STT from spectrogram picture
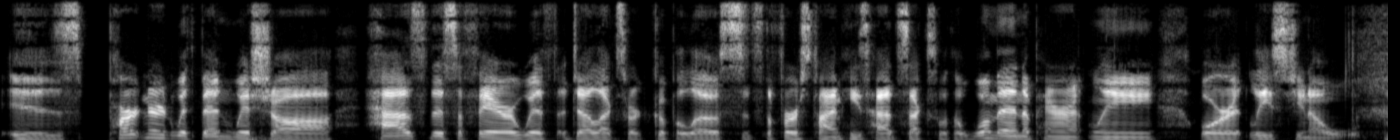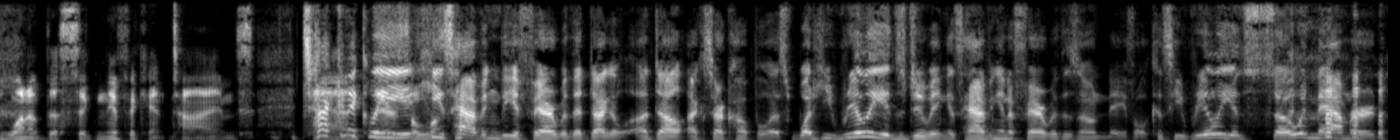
is partnered with Ben Whishaw, has this affair with Adele Exarchopoulos. It's the first time he's had sex with a woman, apparently, or at least, you know, one of the significant times. Technically, And there's a lo- he's having the affair with Adele, Adele Exarchopoulos. What he really is doing is having an affair with his own navel because he really is so enamored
